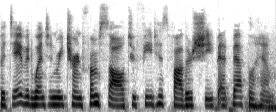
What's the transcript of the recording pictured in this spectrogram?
But David went and returned from Saul to feed his father's sheep at Bethlehem.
